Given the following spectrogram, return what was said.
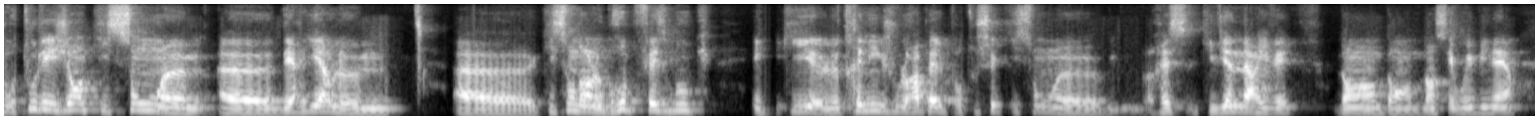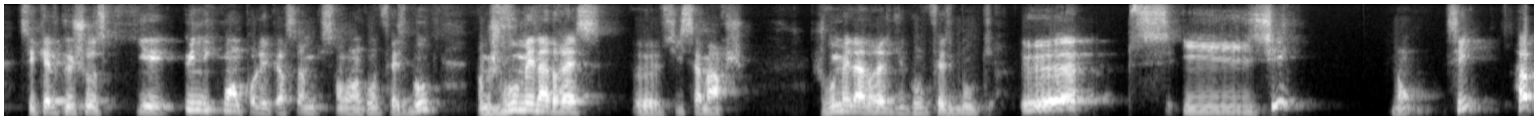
pour tous les gens qui sont euh, euh, derrière le, euh, qui sont dans le groupe Facebook et qui le training, je vous le rappelle, pour tous ceux qui sont qui viennent d'arriver dans, dans, dans, ces webinaires, c'est quelque chose qui est uniquement pour les personnes qui sont dans le groupe Facebook. Donc, je vous mets l'adresse, si ça marche, je vous mets l'adresse du groupe Facebook ici? Non, si, hop.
